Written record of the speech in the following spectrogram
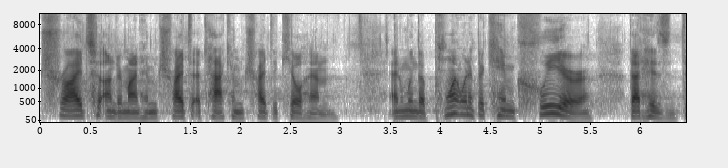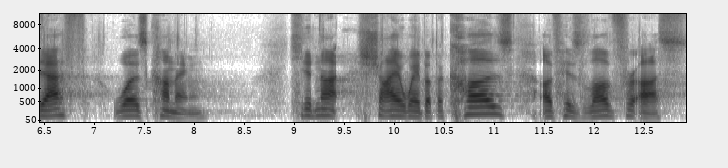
tried to undermine Him, tried to attack Him, tried to kill Him. And when the point when it became clear that his death was coming, he did not shy away, but because of his love for us,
